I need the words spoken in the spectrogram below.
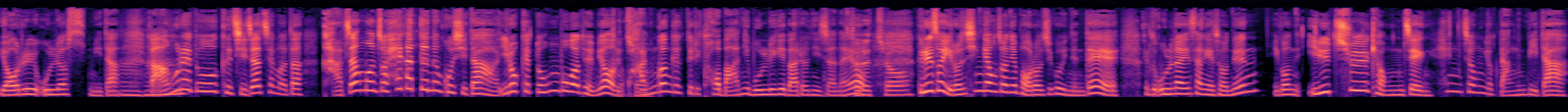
열을 올렸습니다. 그러니까 아무래도 그 지자체마다 가장 먼저 해가 뜨는 곳이다. 이렇게 또 홍보가 되면 그렇죠. 관광객들이 더 많이 몰리기 마련이잖아요. 그렇죠. 그래서 이런 신경전 이 벌어지고 있는데 그래도 온라인상에서는 이건 일출 경쟁, 행정력 낭비다.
